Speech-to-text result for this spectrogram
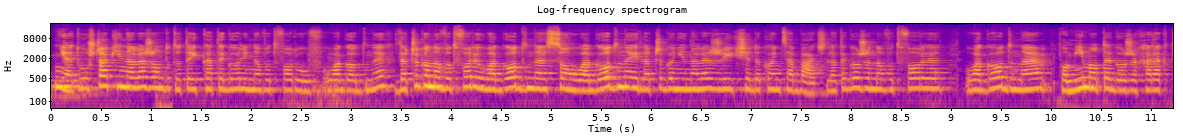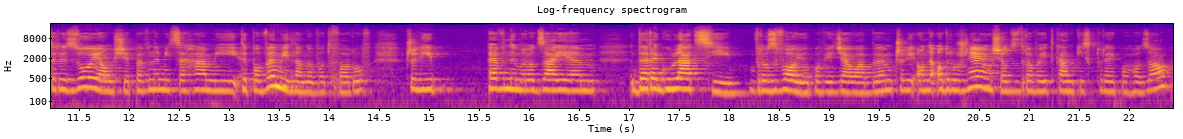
Nie, tłuszczaki należą do, do tej kategorii nowotworów łagodnych. Dlaczego nowotwory łagodne są łagodne i dlaczego nie należy ich się do końca bać? Dlatego, że nowotwory łagodne, pomimo tego, że charakteryzują się pewnymi cechami typowymi dla nowotworów, czyli pewnym rodzajem deregulacji w rozwoju, powiedziałabym, czyli one odróżniają się od zdrowej tkanki, z której pochodzą,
